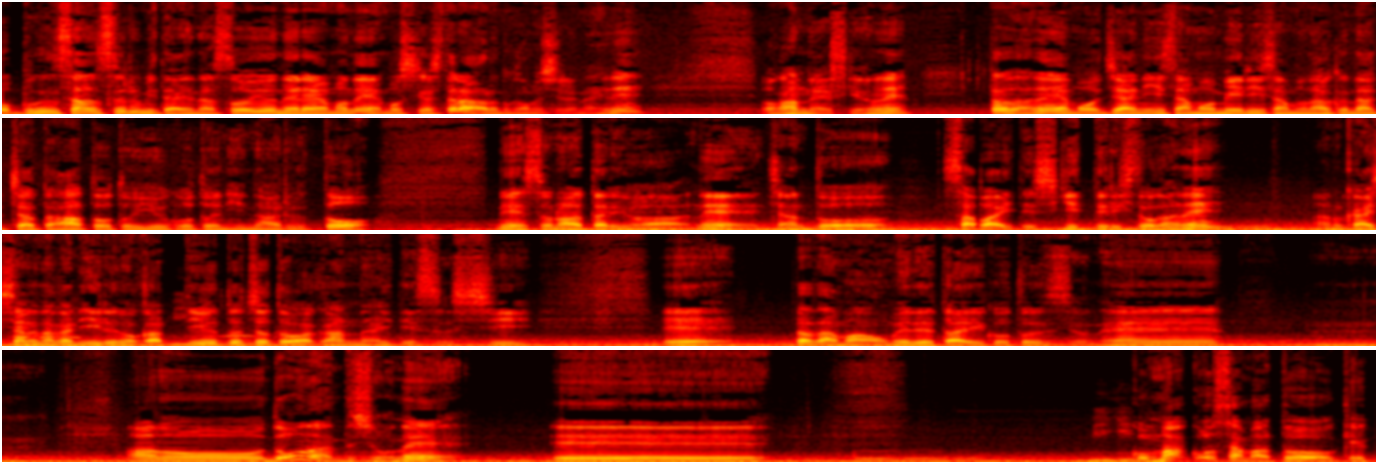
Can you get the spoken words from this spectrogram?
を分散するみたいな、そういう狙いもね、もしかしたらあるのかもしれないね。わかんないですけどね。ただね、もうジャニーさんもメリーさんも亡くなっちゃった後ということになると、ね、そのあたりはね、ちゃんとさばいて仕切ってる人がね、あの会社の中にいるのかっていうとちょっとわかんないですし、えー、ただまあおめでたいことですよね。うん。あのーどうなんでしょうね。えー、こう、眞子さまと結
